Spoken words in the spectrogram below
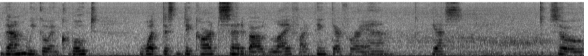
them we go and quote what this Descartes said about life. I think therefore I am. Yes. So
